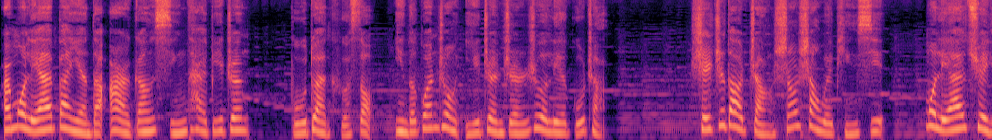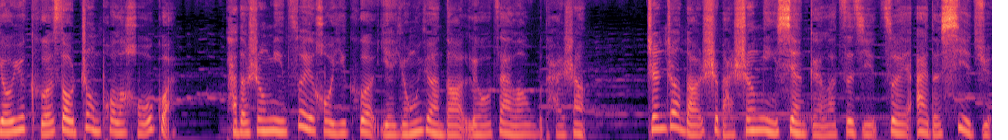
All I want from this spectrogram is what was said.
而莫里埃扮演的阿尔刚形态逼真，不断咳嗽，引得观众一阵阵热烈鼓掌。谁知道掌声尚未平息，莫里埃却由于咳嗽挣破了喉管，他的生命最后一刻也永远的留在了舞台上，真正的是把生命献给了自己最爱的戏剧。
